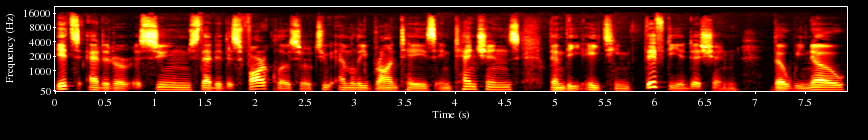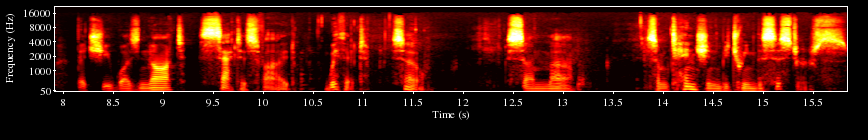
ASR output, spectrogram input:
its editor assumes that it is far closer to Emily Bronte's intentions than the 1850 edition, though we know that she was not satisfied with it. So, some uh, some tension between the sisters.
